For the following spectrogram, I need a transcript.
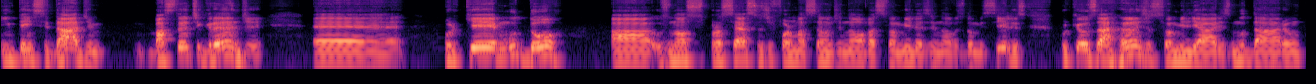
intensidade bastante grande, é, porque mudou a, os nossos processos de formação de novas famílias e novos domicílios, porque os arranjos familiares mudaram,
